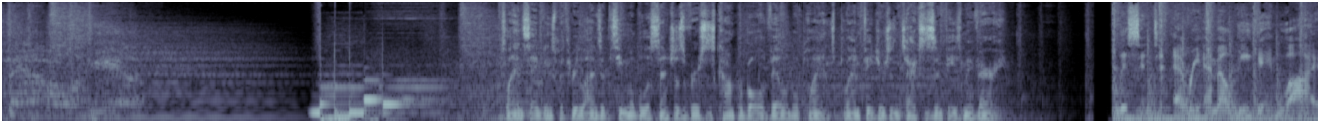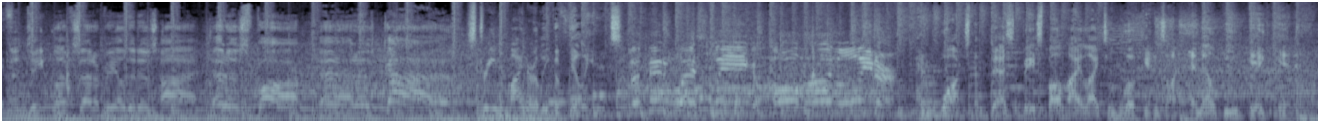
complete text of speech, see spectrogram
Plan savings with three lines of T Mobile Essentials versus comparable available plans. Plan features and taxes and fees may vary. Listen to every MLB game live. In the deep left center field, it is high, it is far, it is God. Stream minor league affiliates The Midwest League home run leader. and watch the best baseball highlights and look-ins on MLB Big Inning.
